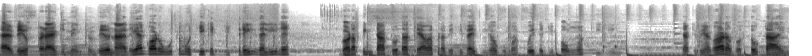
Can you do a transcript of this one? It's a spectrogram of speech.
É, veio fragmento, não veio nada. E agora o último ticket de 3 ali, né? Bora pintar toda a tela pra ver se vai vir alguma coisa de bom aqui, hein? Já que vem agora, vou soltar, hein?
